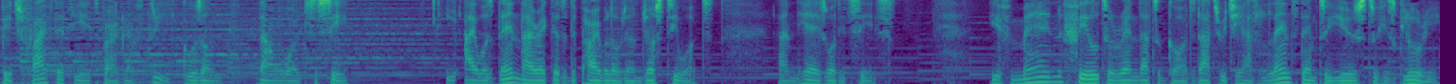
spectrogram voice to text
page 538, paragraph 3 goes on downwards to say, I was then directed to the parable of the unjust steward. And here is what it says. If men fail to render to God that which He has lent them to use to His glory,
